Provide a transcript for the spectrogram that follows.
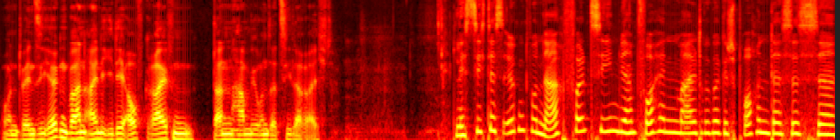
Und wenn Sie irgendwann eine Idee aufgreifen, dann haben wir unser Ziel erreicht. Lässt sich das irgendwo nachvollziehen? Wir haben vorhin mal darüber gesprochen, dass es äh,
